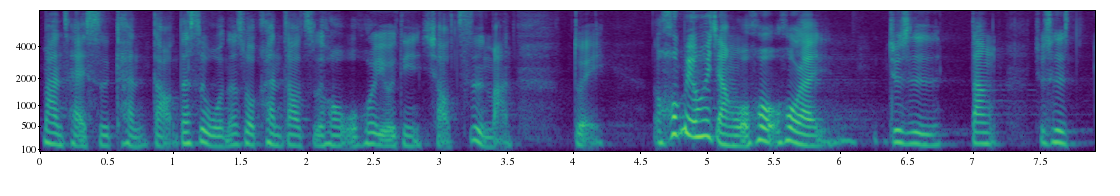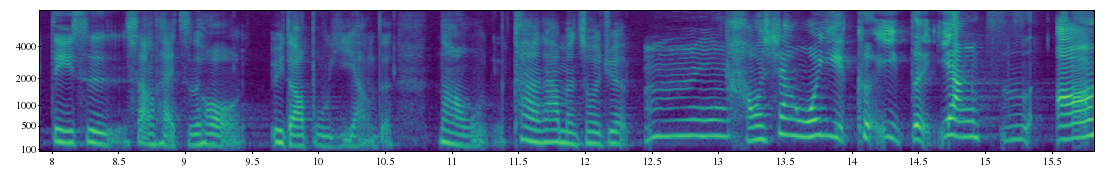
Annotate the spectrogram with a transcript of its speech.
慢才师看到，但是我那时候看到之后，我会有点小自满。对，后面会讲我后后来就是当就是第一次上台之后遇到不一样的，那我看了他们之后觉得嗯。好像我也可以的样子啊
